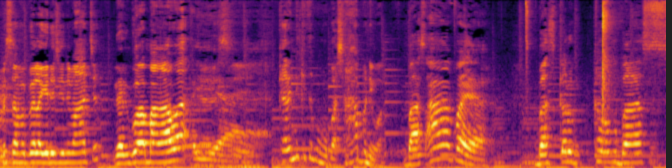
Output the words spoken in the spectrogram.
Bersama gue lagi di sini Mang Acut. Dan gua Mangawa. Iya. Iya. Kali ini kita mau ngebahas apa nih, Wak? Bahas apa ya? Bahas kalau kalau ngebahas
